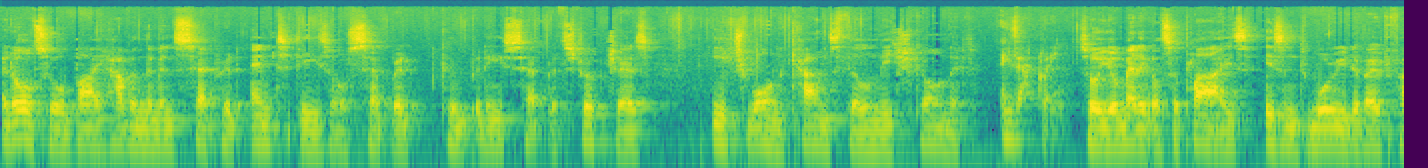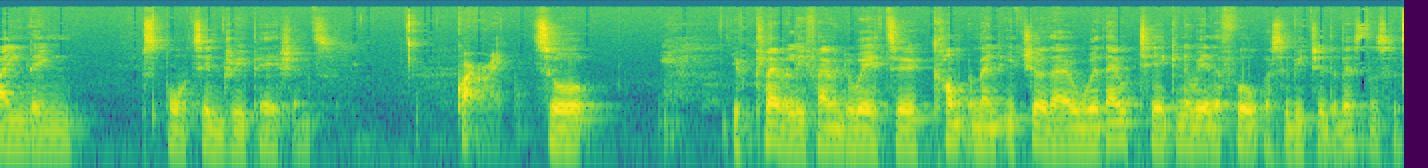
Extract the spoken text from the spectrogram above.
And also by having them in separate entities or separate companies, separate structures, each one can still niche, can't it? Exactly. So your medical supplies isn't worried about finding sports injury patients. Quite right. So you've cleverly found a way to complement each other without taking away the focus of each of the businesses.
